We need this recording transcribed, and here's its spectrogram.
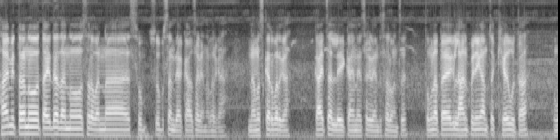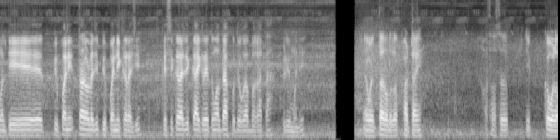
हाय मित्रांनो ताई दादांनो सर्वांना शुभ शुभ संध्याकाळ सगळ्यांना बरं का. नमस्कार बरं का. काय आहे काय नाही सगळ्यांचं सर्वांचं. तुम्हाला आता एक लहानपणी एक आमचा खेळ होता. तुम्हाला ते पिपाणी तरवडाची पिपाणी करायची. कशी करायची काय करायची तुम्हाला दाखवतो का बघा आता व्हिडिओमध्ये. एवढा तरवडाचा फाटा आहे. असं असं एक कवळं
